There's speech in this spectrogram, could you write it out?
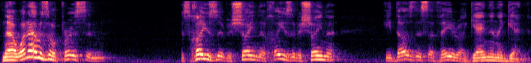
Now, what happens if a person is chayzer v'shoyne, chayzer v'shoyne, he does this aveira again and again.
